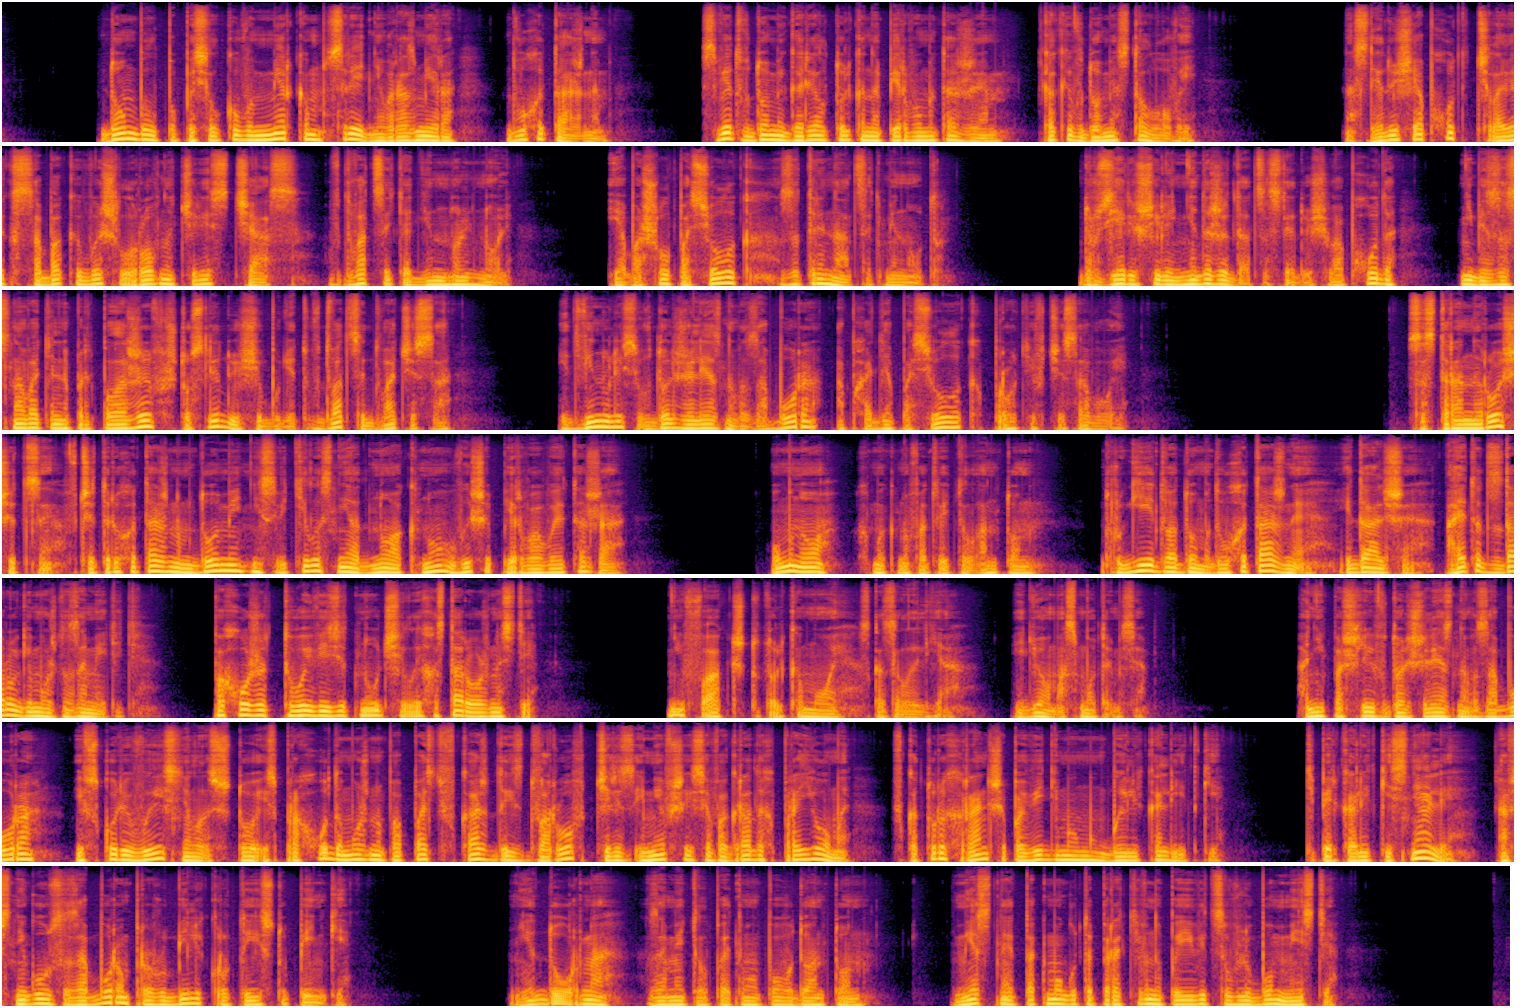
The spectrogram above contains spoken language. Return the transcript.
Дом был по поселковым меркам среднего размера, двухэтажным. Свет в доме горел только на первом этаже, как и в доме столовой. На следующий обход человек с собакой вышел ровно через час, в 21.00, и обошел поселок за 13 минут. Друзья решили не дожидаться следующего обхода, небезосновательно предположив, что следующий будет в 22 часа — и двинулись вдоль железного забора, обходя поселок против часовой. Со стороны рощицы в четырехэтажном доме не светилось ни одно окно выше первого этажа. «Умно», — хмыкнув, ответил Антон. «Другие два дома двухэтажные и дальше, а этот с дороги можно заметить. Похоже, твой визит научил их осторожности». «Не факт, что только мой», — сказал Илья. «Идем, осмотримся». Они пошли вдоль железного забора, и вскоре выяснилось, что из прохода можно попасть в каждый из дворов через имевшиеся в оградах проемы, в которых раньше, по-видимому, были калитки. Теперь калитки сняли, а в снегу за забором прорубили крутые ступеньки. «Недурно», — заметил по этому поводу Антон. «Местные так могут оперативно появиться в любом месте.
